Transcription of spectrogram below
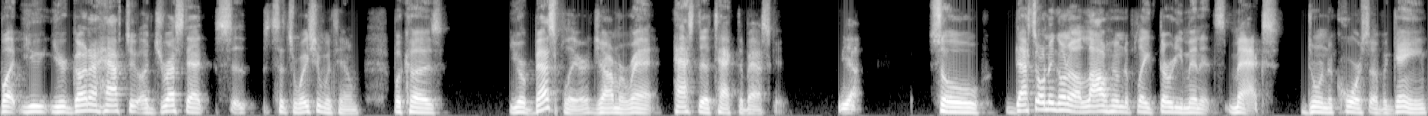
but you you're going to have to address that situation with him because your best player, John Morant, has to attack the basket. Yeah. So that's only going to allow him to play 30 minutes max during the course of a game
